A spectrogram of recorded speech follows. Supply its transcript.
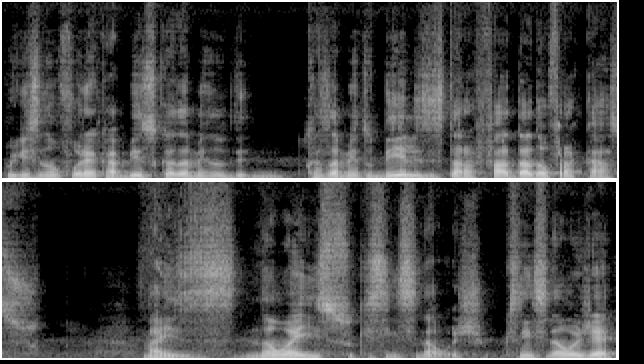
porque se não forem a cabeça, o casamento, de, o casamento deles estará fadado ao fracasso. Mas não é isso que se ensina hoje. O que se ensina hoje é:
